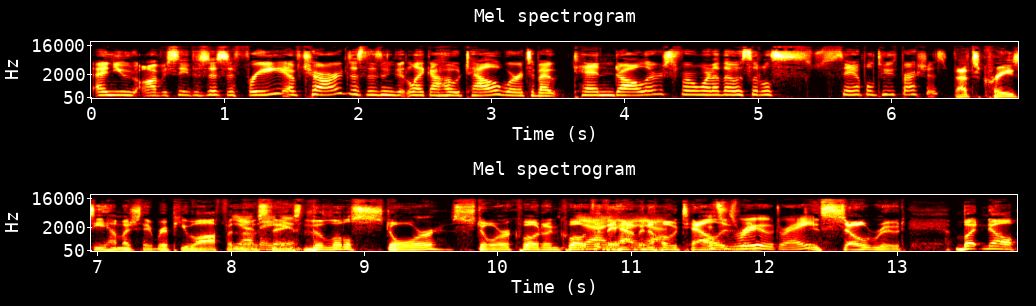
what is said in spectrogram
And you obviously this is a free of charge. This isn't like a hotel where it's about ten dollars for one of those little sample toothbrushes. That's crazy how much they rip you off on Yeah, those things. do. The little store, store quote unquote, Yeah, that they yeah, have in a hotel. It's is rude, right? It's so rude. But no,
